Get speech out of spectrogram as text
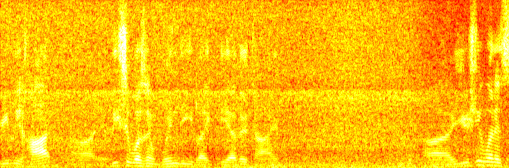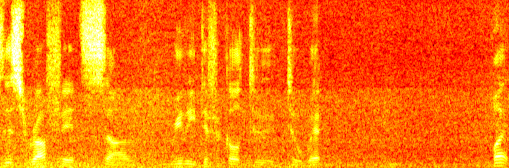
really hot. Uh, at least it wasn't windy like the other time. Uh, usually when it's this rough, it's uh, really difficult to, to whip. But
